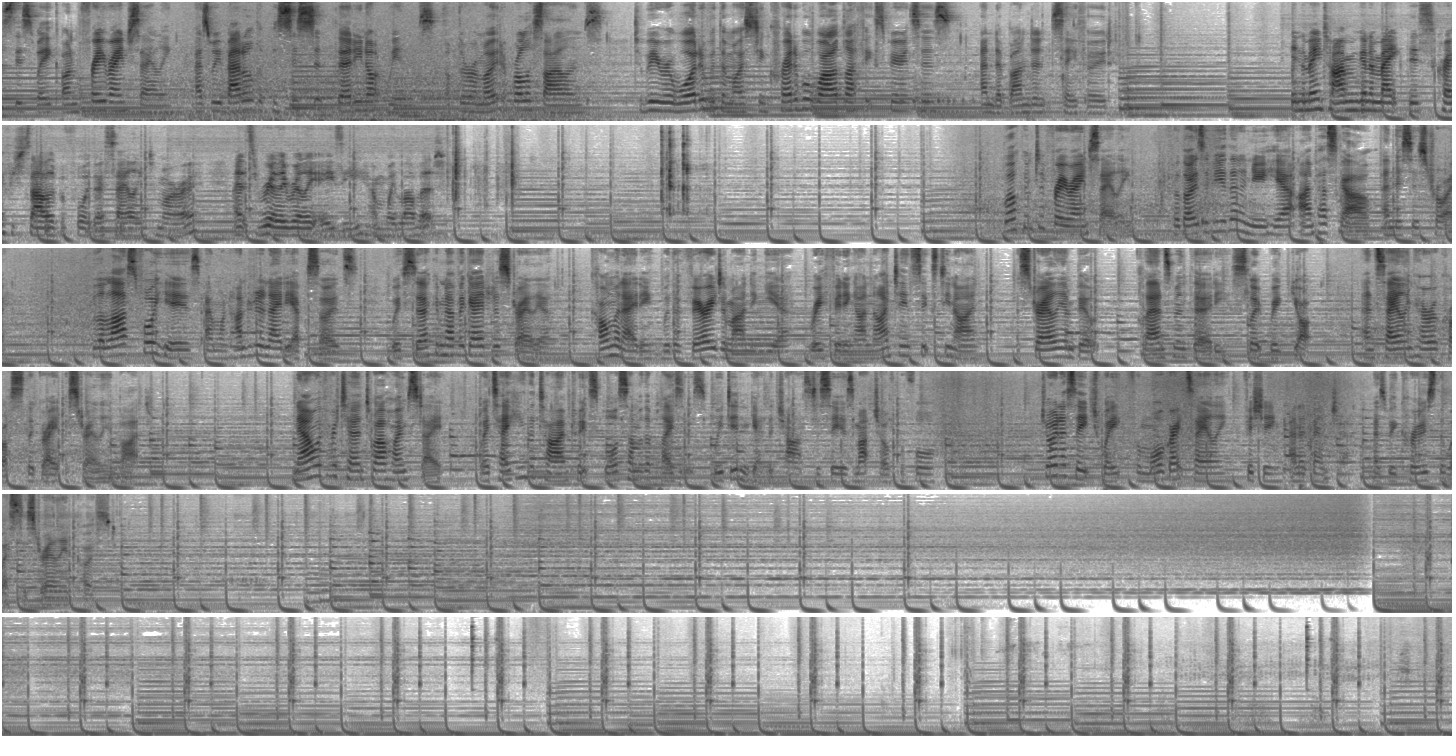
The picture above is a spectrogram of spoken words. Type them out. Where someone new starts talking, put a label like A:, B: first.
A: us this week on free range sailing as we battle the persistent 30 knot winds of the remote Abrolhos Islands to be rewarded with the most incredible wildlife experiences and abundant seafood. In the meantime, I'm going to make this crayfish salad before we go sailing tomorrow, and it's really, really easy and we love it. Welcome to Free Range Sailing. For those of you that are new here, I'm Pascale and this is Troy. For the last four years and 180 episodes, we've circumnavigated Australia, culminating with a very demanding year refitting our 1969 Australian built Clansman 30 sloop rigged yacht and sailing her across the Great Australian Bight. Now we've returned to our home state, we're taking the time to explore some of the places we didn't get the chance to see as much of before. Join us each week for more great sailing, fishing, and adventure as we cruise the West Australian coast.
